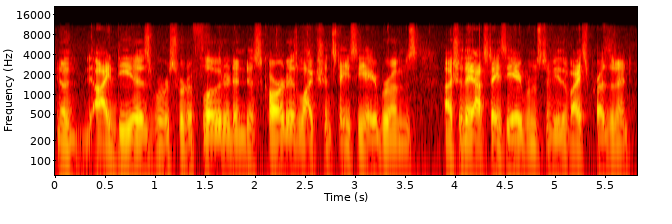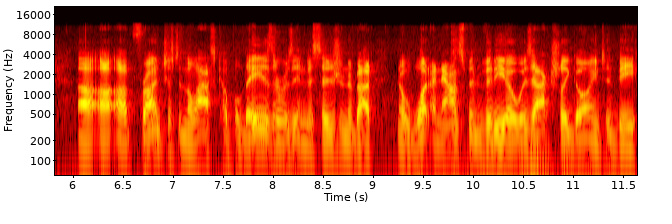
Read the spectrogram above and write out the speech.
you know ideas were sort of floated and discarded, like should Stacey Abrams, uh, should they ask Stacey Abrams to be the vice president uh, uh, up front? Just in the last couple days, there was indecision about you know what announcement video was actually going to be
